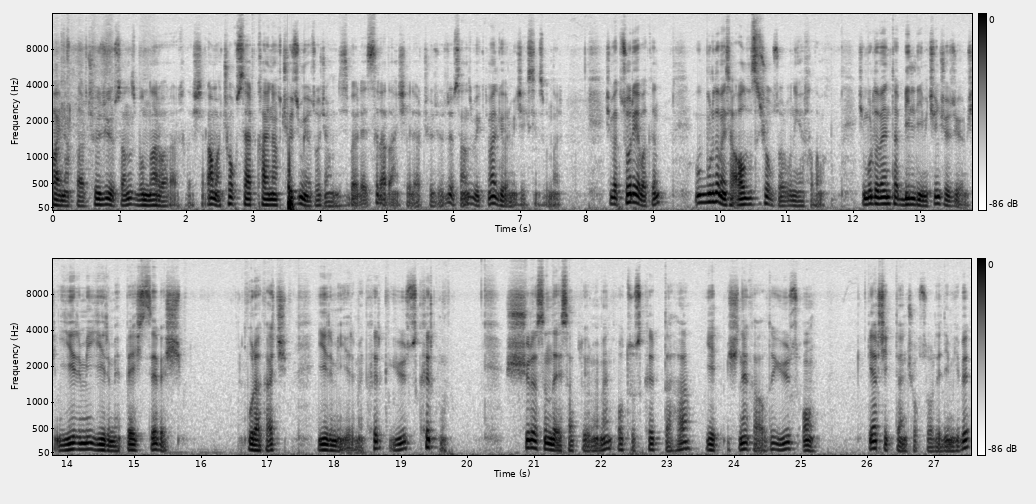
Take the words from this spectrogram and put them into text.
kaynaklar çözüyorsanız bunlar var arkadaşlar. Ama çok sert kaynak çözmüyoruz hocam. Biz böyle sıradan şeyler çözüyoruz diyorsanız büyük ihtimal görmeyeceksiniz bunları. Şimdi bak soruya bakın. Bu burada mesela algısı çok zor bunu yakalamak. Şimdi burada ben tabi bildiğim için çözüyorum. Şimdi 20 20 5 ise 5. Bura kaç? 20 20 40 140 mı? Şurasını da hesaplıyorum hemen. 30 40 daha 70 ne kaldı? 110. Gerçekten çok zor dediğim gibi.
